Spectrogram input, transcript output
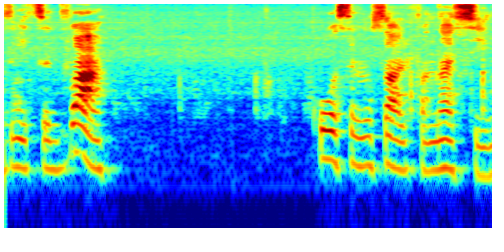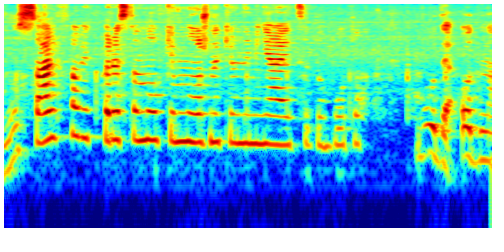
звідси 2 косинус альфа на синус альфа від перестановки множників не міняється добуток. Буде 1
